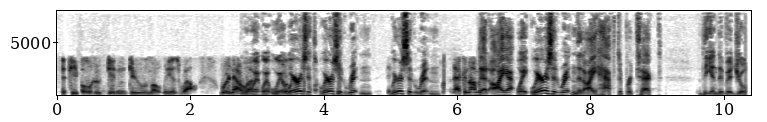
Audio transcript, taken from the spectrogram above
the people who didn't do remotely as well? We're now Wait, wait, where, where is it? Where is it written? Where is it written economic that I wait? Where is it written that I have to protect the individual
